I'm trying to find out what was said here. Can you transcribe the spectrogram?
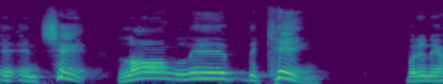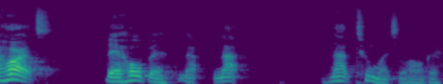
and, and chant, long live the king. But in their hearts, they're hoping not, not, not too much longer.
